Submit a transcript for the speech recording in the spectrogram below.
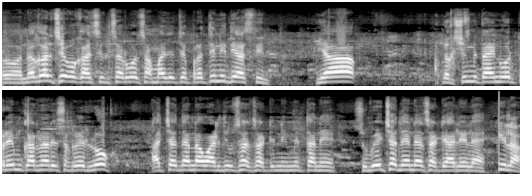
नगरसेवक असतील सर्व समाजाचे प्रतिनिधी असतील या लक्ष्मीताईंवर प्रेम करणारे सगळे लोक आजच्या त्यांना वाढदिवसासाठी निमित्ताने शुभेच्छा देण्यासाठी आलेले आहे तिला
